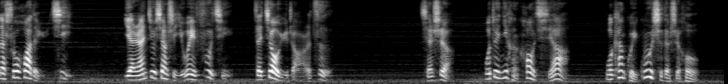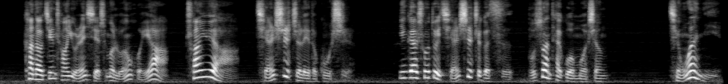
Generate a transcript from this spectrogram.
那说话的语气，俨然就像是一位父亲在教育着儿子。前世，我对你很好奇啊！我看鬼故事的时候，看到经常有人写什么轮回啊、穿越啊、前世之类的故事，应该说对“前世”这个词不算太过陌生。请问你，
